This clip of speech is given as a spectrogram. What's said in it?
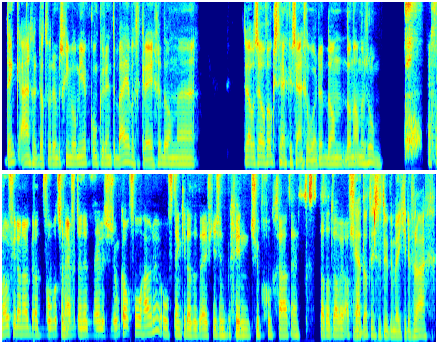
denk eigenlijk dat we er misschien wel meer concurrenten bij hebben gekregen dan... Uh, terwijl we zelf ook sterker zijn geworden dan, dan andersom. En geloof je dan ook dat bijvoorbeeld zo'n Everton het het hele seizoen kan volhouden? Of denk je dat het eventjes in het begin supergoed gaat en dat dat wel weer afzwakt? Ja, dat is natuurlijk een beetje de vraag.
